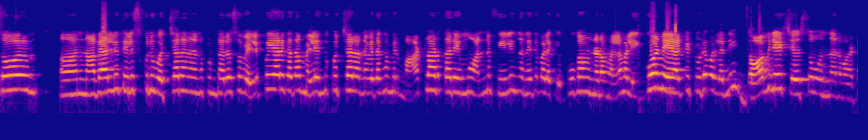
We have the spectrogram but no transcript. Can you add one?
సో నా వాల్యూ తెలుసుకుని వచ్చారని అనుకుంటారు సో వెళ్ళిపోయారు కదా మళ్ళీ ఎందుకు వచ్చారు అన్న విధంగా మీరు మాట్లాడతారేమో అన్న ఫీలింగ్ అనేది వాళ్ళకి ఎక్కువగా ఉండడం వల్ల వాళ్ళ ఈగో అనే యాటిట్యూడే వాళ్ళని డామినేట్ చేస్తూ ఉందన్నమాట.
